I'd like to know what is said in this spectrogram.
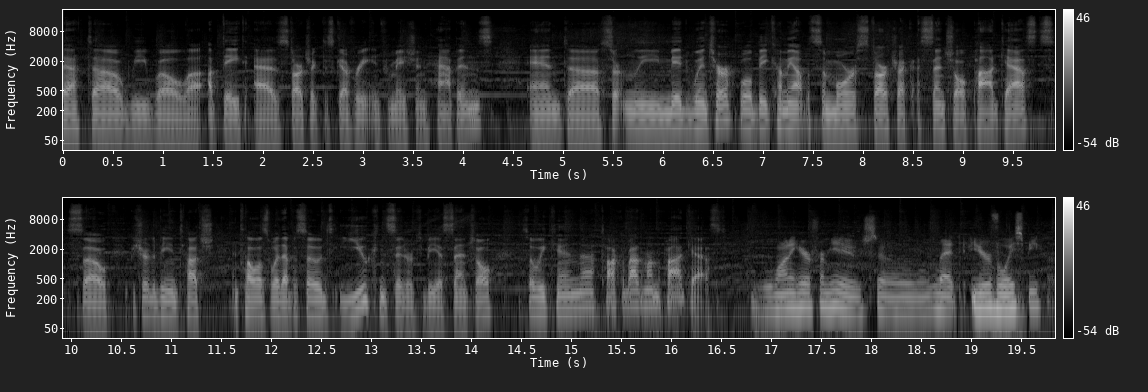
that uh, we will uh, update as Star Trek Discovery information happens. And uh, certainly midwinter, we'll be coming out with some more Star Trek Essential podcasts. So be sure to be in touch and tell us what episodes you consider to be essential so we can uh, talk about them on the podcast. We want to hear from you, so let your voice be heard.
